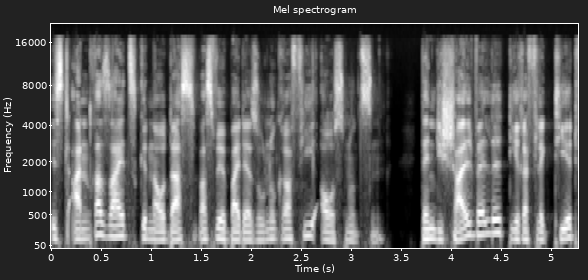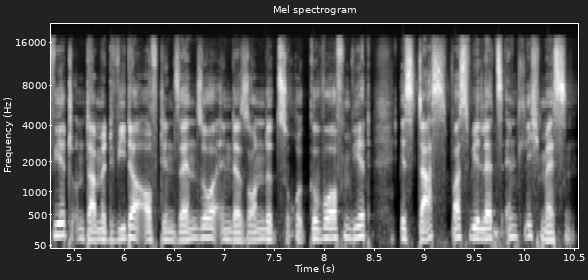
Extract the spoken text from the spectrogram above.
ist andererseits genau das, was wir bei der Sonographie ausnutzen. Denn die Schallwelle, die reflektiert wird und damit wieder auf den Sensor in der Sonde zurückgeworfen wird, ist das, was wir letztendlich messen.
